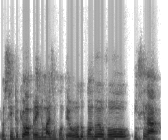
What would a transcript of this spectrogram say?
eu sinto que eu aprendo mais um conteúdo quando eu vou ensinar.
